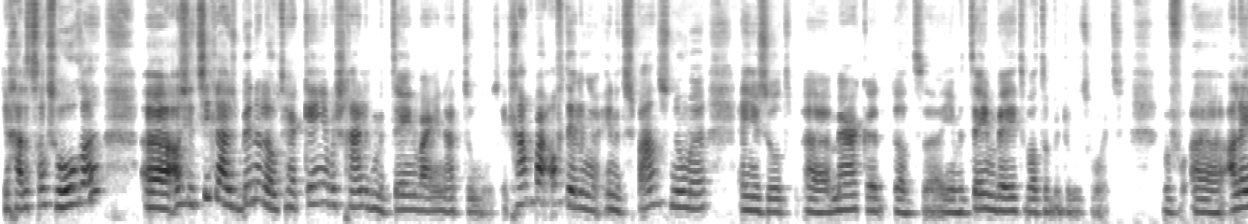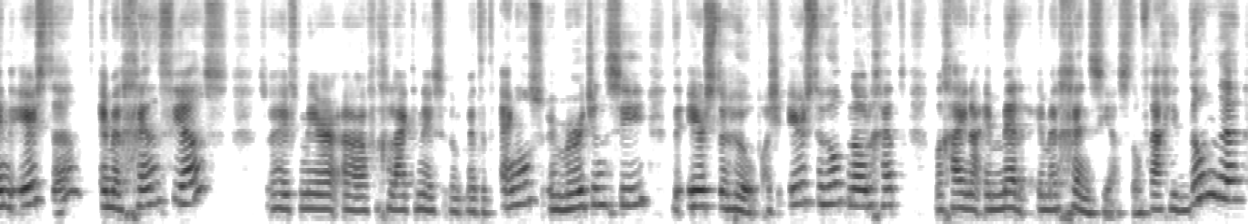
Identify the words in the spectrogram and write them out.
je gaat het straks horen. Uh, als je het ziekenhuis binnenloopt, herken je waarschijnlijk meteen waar je naartoe moet. Ik ga een paar afdelingen in het Spaans noemen en je zult uh, merken dat je meteen weet wat er bedoeld wordt. alleen de eerste, emergencias, heeft meer uh, vergelijkenis met het Engels, emergency, de eerste hulp. Als je eerste hulp nodig hebt, dan ga je naar emer emergencias. Dan vraag je, ¿dónde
